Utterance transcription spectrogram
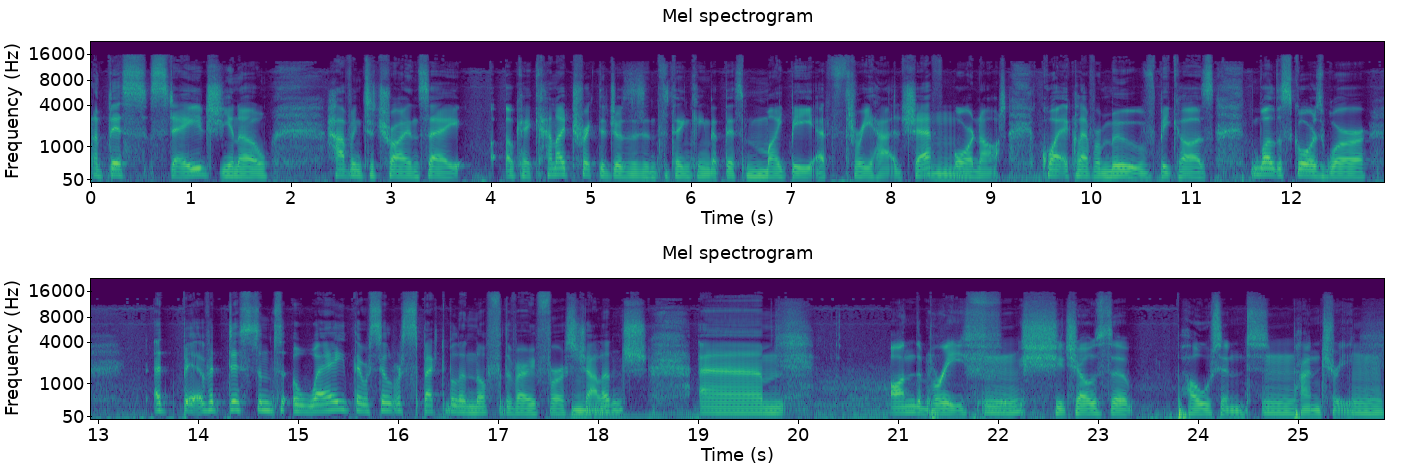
at this stage you know having to try and say okay can i trick the judges into thinking that this might be a three-hatted chef or not quite a clever move because while the scores were a bit of a distant away. They were still respectable enough for the very first challenge. Um, on the brief, Mm. she chose the potent pantry. Mm.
